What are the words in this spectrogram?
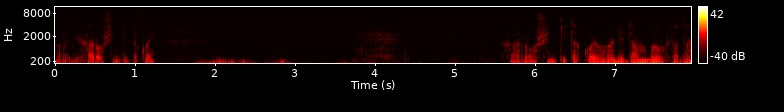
Вроде хорошенький такой. Хорошенький такой вроде там был кто-то.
